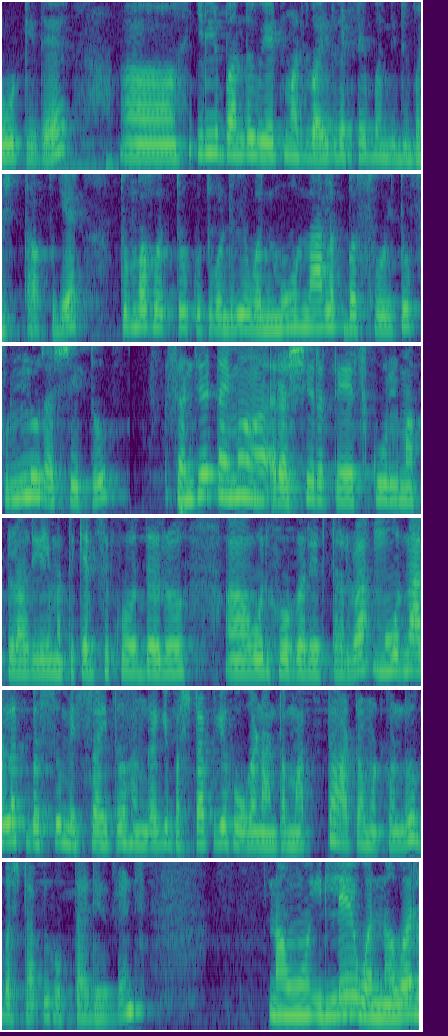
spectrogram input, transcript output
ರೂಟ್ ಇದೆ. ಇಲ್ಲಿ ಬಂದು ವೇಟ್ ಮಾಡಿದ್ವಿ, ಐದು ಗಂಟೆಗೆ ಬಂದಿದ್ವಿ ಬಸ್ ಸ್ಟಾಪ್ಗೆ ತುಂಬ ಹೊತ್ತು ಕೂತ್ಕೊಂಡ್ವಿ, ಒಂದು ಮೂರು ನಾಲ್ಕು ಬಸ್ ಹೋಯಿತು ಫುಲ್ಲು ರಶ್ ಇತ್ತು. ಸಂಜೆ ಟೈಮು ರಶ್ ಇರುತ್ತೆ ಸ್ಕೂಲ್ ಮಕ್ಕಳಾಗಲಿ ಮತ್ತು ಕೆಲ್ಸಕ್ಕೆ ಹೋದವರು ಊರಿಗೆ ಹೋಗೋರು ಇರ್ತಾರಲ್ವ? ಮೂರು ನಾಲ್ಕು ಬಸ್ಸು ಮಿಸ್ ಆಯಿತು. ಹಾಗಾಗಿ ಬಸ್ ಸ್ಟಾಪಿಗೆ ಹೋಗೋಣ ಅಂತ ಮತ್ತೆ ಆಟೋ ಮಾಡಿಕೊಂಡು ಬಸ್ ಸ್ಟಾಪಿಗೆ ಹೋಗ್ತಾ ಇದ್ದೀವಿ ಫ್ರೆಂಡ್ಸ್ ನಾವು ಇಲ್ಲೇ ಒನ್ ಅವರ್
